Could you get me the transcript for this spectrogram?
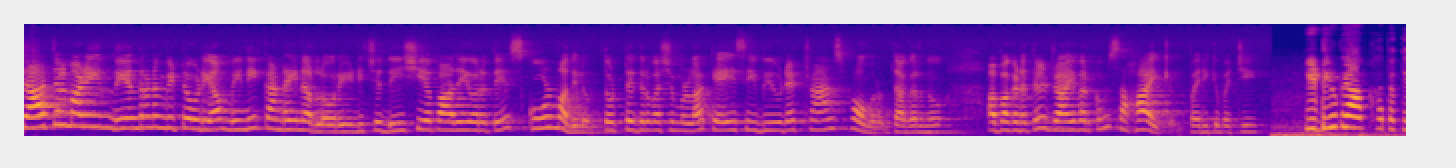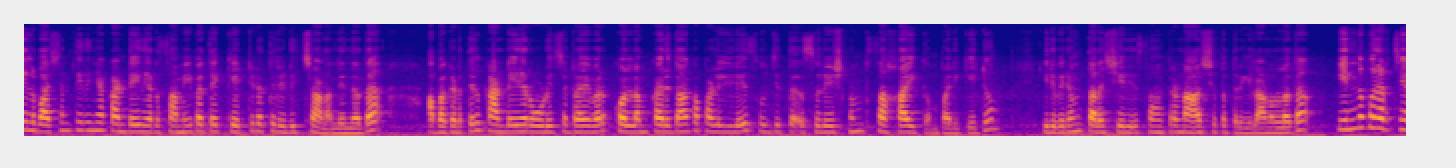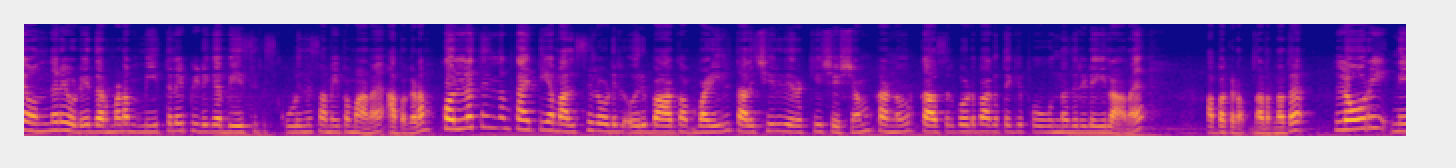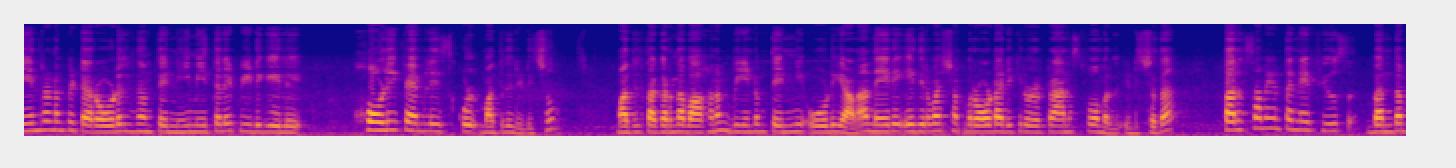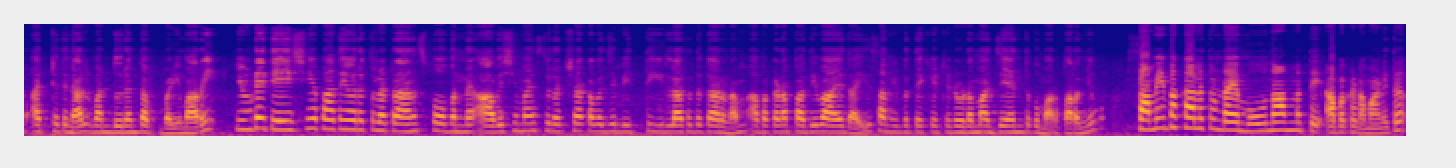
ചാറ്റൽ മഴയിൽ നിയന്ത്രണം വിട്ടോടിയ മിനി കണ്ടെയ്നർ ലോറി ഇടിച്ച് ദേശീയപാതയോരത്തെ സ്കൂൾ മതിലും തൊട്ടെതിർവശമുള്ള കെ എസ് ഇ ബിയുടെ ട്രാൻസ്ഫോമറും തകർന്നു. അപകടത്തിൽ ഡ്രൈവർക്കും സഹായിക്കും. പരിക്കുപറ്റി ഇടിയുടെ ആഘാതത്തിൽ വശം തിരിഞ്ഞ കണ്ടെയ്നർ സമീപത്തെ കെട്ടിടത്തിലിടിച്ചാണ് നിന്നത്. അപകടത്തിൽ കണ്ടെയ്നർ ഓടിച്ച ഡ്രൈവർ കൊല്ലം കരുതാകപ്പള്ളിയിലെ സുജിത്ത് സുരേഷിനും സഹായിക്കും പരിക്കേറ്റു. ഇരുവരും തലശ്ശേരി സഹകരണ ആശുപത്രിയിലാണുള്ളത്. ഇന്ന് പുലർച്ചെ ഒന്നരയോടെ ധർമ്മടം മീത്തലെ പിടിക ബേസിക് സ്കൂളിന് സമീപമാണ് അപകടം. കൊല്ലത്ത് നിന്നും കയറ്റിയ മത്സ്യലോഡിൽ ഒരു ഭാഗം വഴിയിൽ തലശ്ശേരിയിൽ ഇറക്കിയ ശേഷം കണ്ണൂർ കാസർഗോഡ് ഭാഗത്തേക്ക് പോകുന്നതിനിടയിലാണ് അപകടം നടന്നത്. ലോറി നിയന്ത്രണം വിട്ട റോഡിൽ നിന്നും തെന്നി മീത്തലെ പീടികയിലെ ഹോളി ഫാമിലി സ്കൂൾ മതിലിടിച്ചു. മതിൽ തകർന്ന വാഹനം വീണ്ടും തെന്നി ഓടിയാണ്. നേരെ എതിർവശം റോഡരികിലുള്ള ട്രാൻസ്ഫോമറിൽ ഇടിച്ചത്. തത്സമയം തന്നെ ഫ്യൂസ് ബന്ധം അറ്റതിനാൽ വൻ ദുരന്തം വഴിമാറി. ഇവിടെ ദേശീയപാതയോരത്തുള്ള ട്രാൻസ്ഫോമറിന് ആവശ്യമായ സുരക്ഷാ കവച ഭിത്തിയില്ലാത്തത് കാരണം അപകടം പതിവായതായി സമീപത്തെ കെട്ടിട ഉടമ ജയന്ത് കുമാർ പറഞ്ഞു. സമീപകാലത്തുണ്ടായ മൂന്നാമത്തെ അപകടമാണിത്.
